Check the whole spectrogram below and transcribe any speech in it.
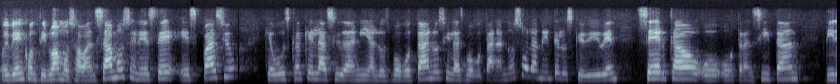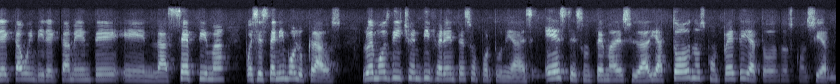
Muy bien, continuamos, avanzamos en este espacio que busca que la ciudadanía, los bogotanos y las bogotanas, no solamente los que viven cerca o, transitan directa o indirectamente en la séptima, pues estén involucrados. Lo hemos dicho en diferentes oportunidades. Este es un tema de ciudad y a todos nos compete y a todos nos concierne.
